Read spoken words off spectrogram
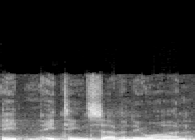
1871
